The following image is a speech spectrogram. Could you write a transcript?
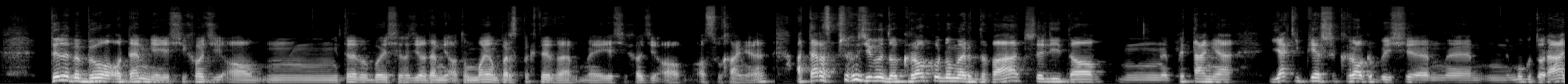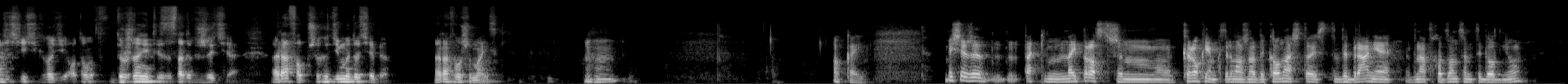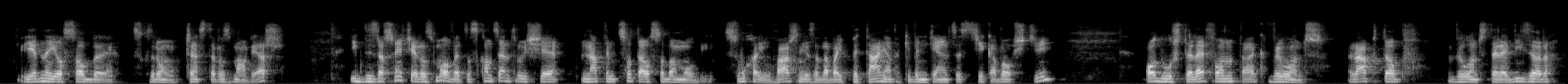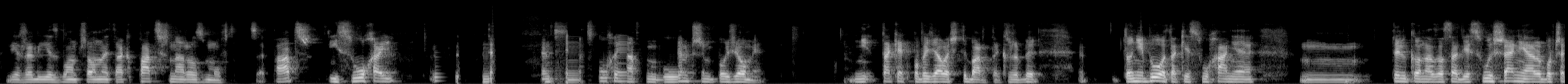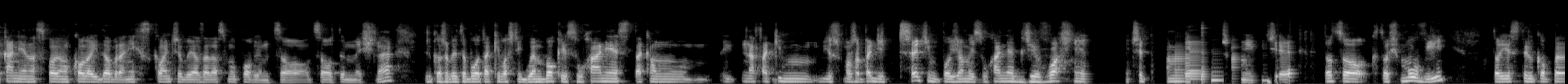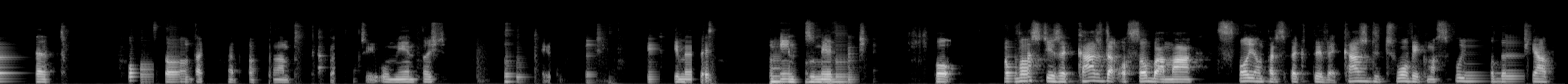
Tyle by było ode mnie, jeśli chodzi o mm, tyle by było, jeśli chodzi ode mnie o tą moją perspektywę, jeśli chodzi o, o słuchanie. A teraz przechodzimy do kroku numer dwa, czyli do mm, pytania, jaki pierwszy krok byś mógł doradzić, jeśli chodzi o to wdrożenie tej zasady w życie. Rafał, przechodzimy do ciebie. Rafał Szymański. Mhm. Okej. Okay. Myślę, że takim najprostszym krokiem, który można wykonać, to jest wybranie w nadchodzącym tygodniu jednej osoby, z którą często rozmawiasz. I gdy zaczniecie rozmowę, to skoncentruj się na tym, co ta osoba mówi. Słuchaj uważnie, zadawaj pytania, takie wynikające z ciekawości. Odłóż telefon, tak, wyłącz laptop, wyłącz telewizor, jeżeli jest włączony, tak, patrz na rozmówcę, patrz i słuchaj, słuchaj na tym głębszym poziomie nie, tak jak powiedziałeś ty Bartek, żeby to nie było takie słuchanie mm, tylko na zasadzie słyszenia albo czekanie na swoją kolej, dobra, niech skończy, bo ja zaraz mu powiem, co, co o tym myślę, tylko żeby to było takie właśnie głębokie słuchanie z taką, na takim już można powiedzieć trzecim poziomie słuchania, gdzie właśnie czytamy, gdzie to, co ktoś mówi, to jest tylko pewne co on tak naprawdę nam przekazał, czyli umiejętność zrozumieć, bo zauważcie, że każda osoba ma swoją perspektywę, każdy człowiek ma swój model świata,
